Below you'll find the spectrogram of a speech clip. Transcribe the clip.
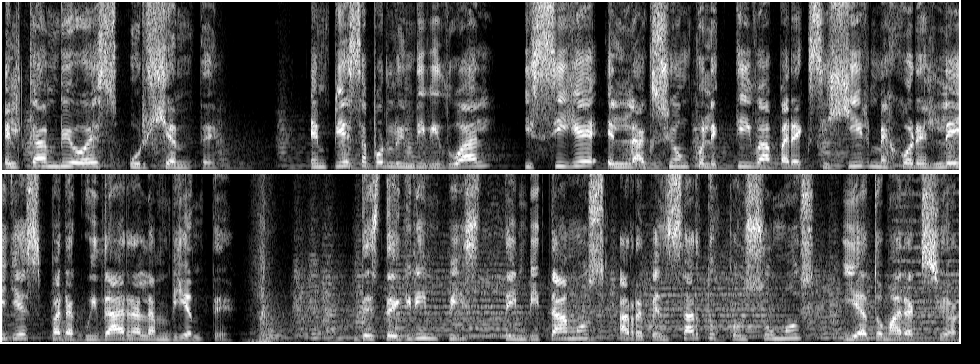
El cambio es urgente. Empieza por lo individual y sigue en la acción colectiva para exigir mejores leyes para cuidar al ambiente. Desde Greenpeace te invitamos a repensar tus consumos y a tomar acción.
